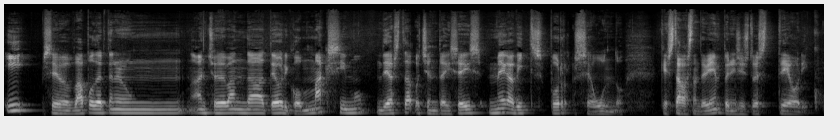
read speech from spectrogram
Y se va a poder tener un ancho de banda teórico máximo de hasta 86 megabits por segundo que está bastante bien, pero insisto, es teórico.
